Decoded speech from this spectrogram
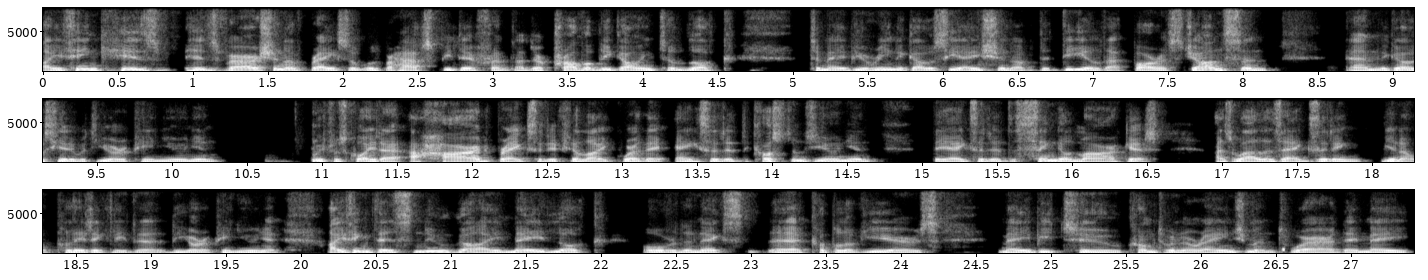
I think his his version of Brexit will perhaps be different, and they're probably going to look to maybe a renegotiation of the deal that Boris Johnson um, negotiated with the European Union which was quite a, a, hard Brexit, if you like, where they exited the customs union, they exited the single market, as well as exiting, you know, politically the, the European Union. I think this new guy may look over the next uh, couple of years, maybe to come to an arrangement where they may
